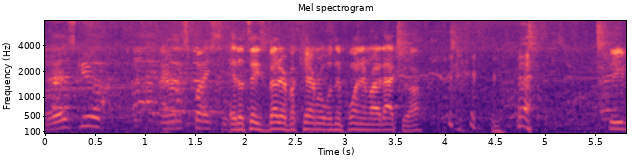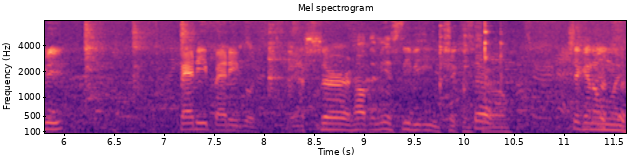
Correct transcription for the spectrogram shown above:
Yeah, it's good. And it's spicy. It'll taste better if a camera wasn't pointing right at you, huh? Stevie. Very, very good. Yes, sir. Helping me and Stevie eat chicken, so chicken only.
